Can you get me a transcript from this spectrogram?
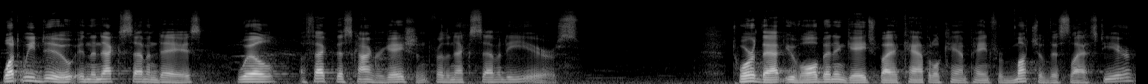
What we do in the next seven days will affect this congregation for the next 70 years. Toward that, you've all been engaged by a capital campaign for much of this last year.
